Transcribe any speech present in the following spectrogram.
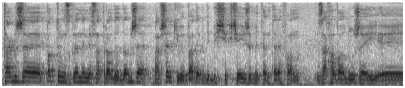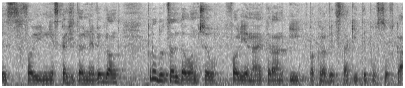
Także pod tym względem jest naprawdę dobrze. Na wszelki wypadek, gdybyście chcieli, żeby ten telefon zachował dłużej y, swój nieskazitelny wygląd, producent dołączył folię na ekran i pokrowiec taki typu wsówka.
